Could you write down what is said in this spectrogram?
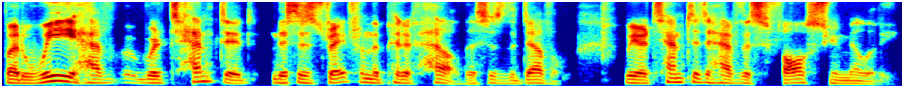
But we have, we're tempted, this is straight from the pit of hell. This is the devil. We are tempted to have this false humility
